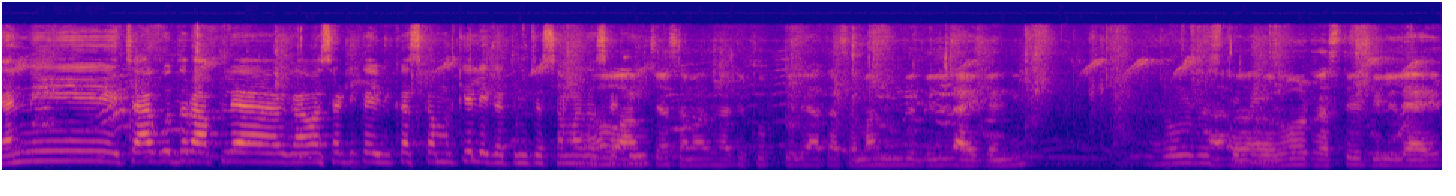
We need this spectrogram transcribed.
त्यांनी याच्या अगोदर आपल्या गावासाठी काही विकास कामं केले का तुमच्या हो समाजासाठी आमच्या समाजासाठी खूप केले. आता समाज मंदिर दिलेलं आहे त्यांनी. रोड रस्ते रोड रस्ते दिलेले आहेत.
